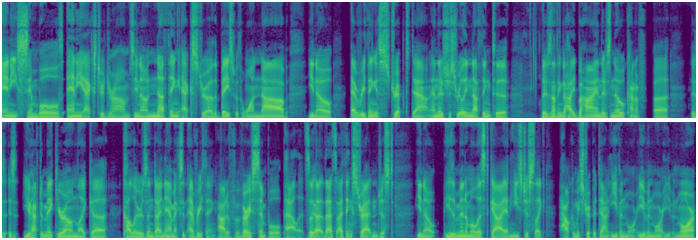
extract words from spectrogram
any cymbals any extra drums you know nothing extra. The bass with one knob you know everything is stripped down. And there's just really nothing to there's nothing to hide behind. There's no kind of uh there's is, you have to make your own like uh colors and dynamics and everything out of a very simple palette so Yeah. that that's i think stratton just you know, he's a minimalist guy and he's just like, how can we strip it down even more, even more, even more?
